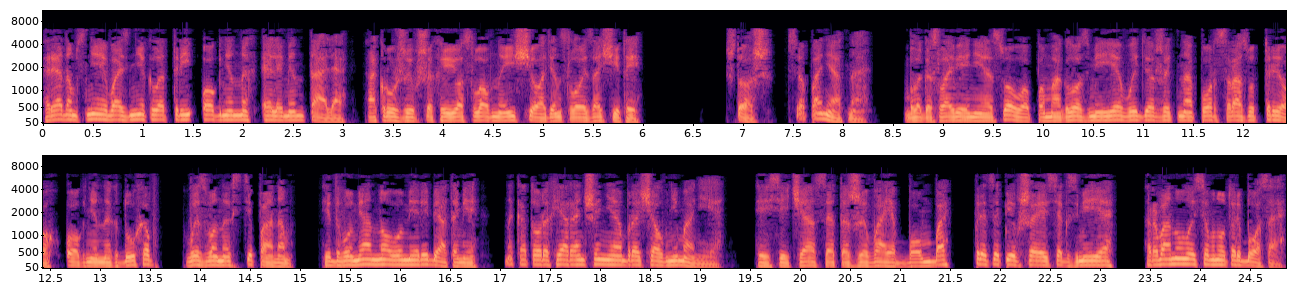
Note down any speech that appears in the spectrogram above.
рядом с ней возникло три огненных элементаля, окруживших ее словно еще один слой защиты. Что ж, все понятно. Благословение Сова помогло змее выдержать напор сразу трех огненных духов, вызванных Степаном, и двумя новыми ребятами, на которых я раньше не обращал внимания. И сейчас эта живая бомба прицепившаяся к змее, рванулась внутрь босса.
